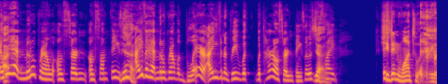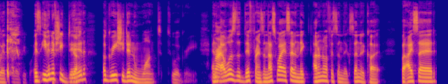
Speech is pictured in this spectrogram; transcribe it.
And I- we had middle ground on certain on some things. Yeah. I even had middle ground with Blair. I even agreed with with her on certain things. So it was just Yeah. like she didn't want to agree with other people. Is even if she Yeah. did agree, she didn't want to agree, and Right. that was the difference. And that's why I said and I don't know if it's in the extended cut, but I said.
